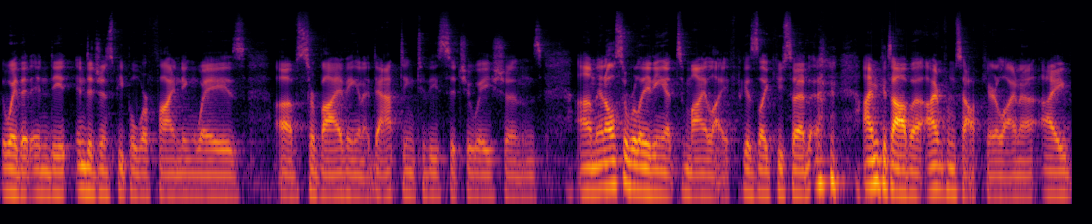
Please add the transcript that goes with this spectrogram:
the way that indi- indigenous people were finding ways of surviving and adapting to these situations, um, and also relating it to my life because, like you said, I'm Catawba. I'm from South Carolina. I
